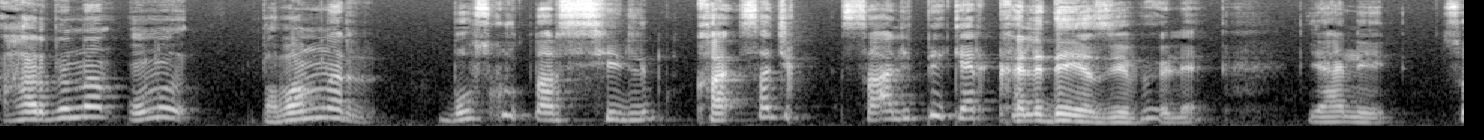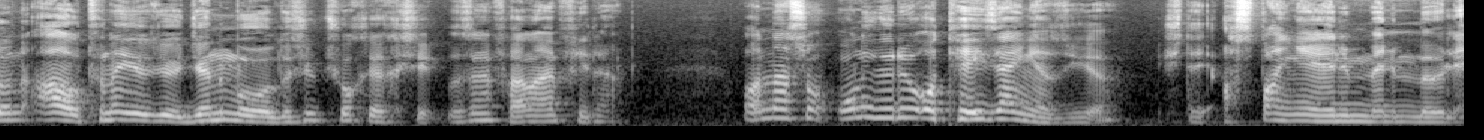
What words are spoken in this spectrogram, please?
ardından onu babamlar bozkurtlar sildim. Ka- sadece Salih Peker kalede yazıyor böyle. Yani sonra altına yazıyor canım oğluşum çok yakışıklısın falan filan. Ondan sonra onu görüyor o teyzen yazıyor. İşte aslan yeğenim benim böyle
